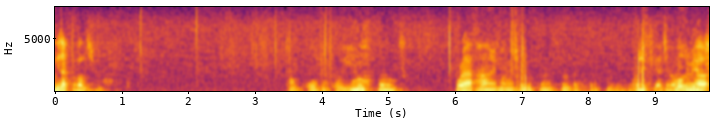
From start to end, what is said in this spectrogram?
Bir dakika kaldı şimdi. Tamam oldu o iyi. Bruh moment. Buraya hay mama çocuk konuşsun. Polis ya canım oğlum ya.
